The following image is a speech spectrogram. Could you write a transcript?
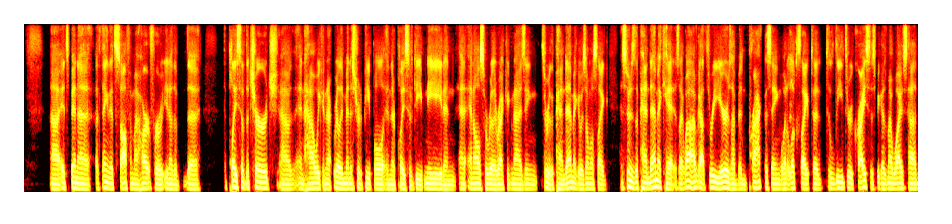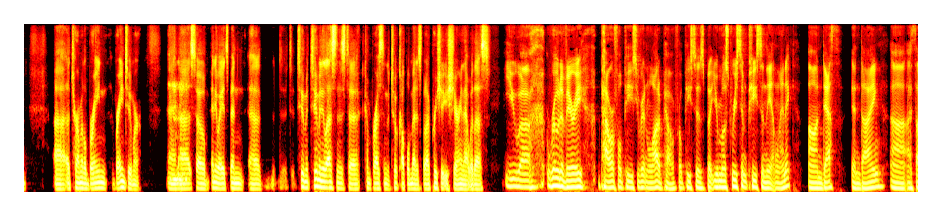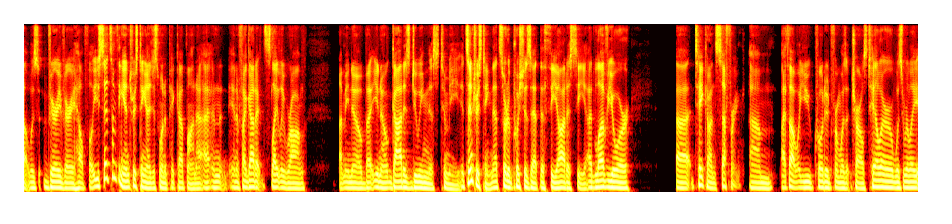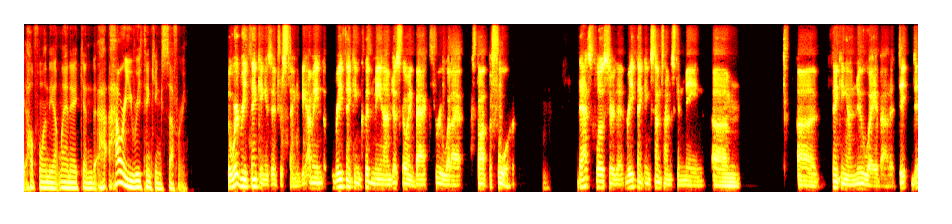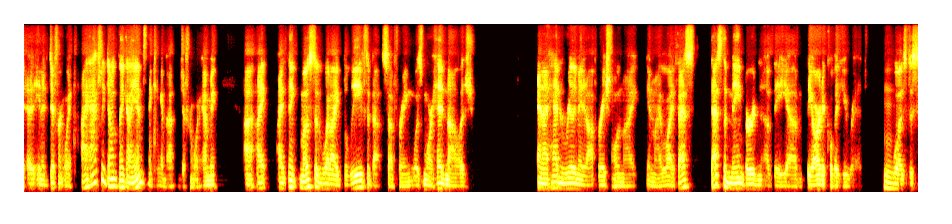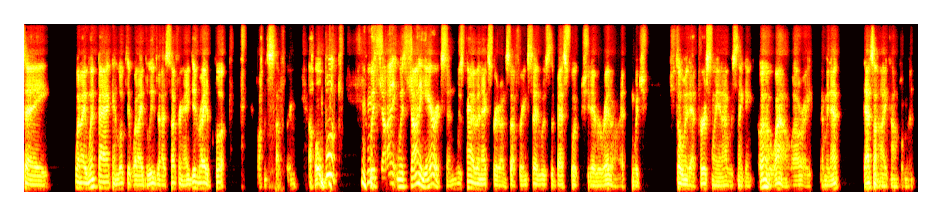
uh, it's been a, a thing that's softened my heart for, you know, the, the, the place of the church uh, and how we can really minister to people in their place of deep need and, and, and also really recognizing through the pandemic it was almost like as soon as the pandemic hit it's like wow i've got three years i've been practicing what it looks like to to lead through crisis because my wife's had uh, a terminal brain brain tumor and mm-hmm. uh, so, anyway, it's been uh, too too many lessons to compress into a couple minutes. But I appreciate you sharing that with us. You uh, wrote a very powerful piece. You've written a lot of powerful pieces, but your most recent piece in the Atlantic on death and dying, uh, I thought was very very helpful. You said something interesting. I just want to pick up on, I, and and if I got it slightly wrong, let me know. But you know, God is doing this to me. It's interesting. That sort of pushes at the theodicy. I'd love your uh, take on suffering. Um, I thought what you quoted from was it Charles Taylor was really helpful in the Atlantic. And h- how are you rethinking suffering? The word rethinking is interesting. I mean, rethinking could mean I'm just going back through what I thought before. That's closer. That rethinking sometimes can mean um, uh, thinking a new way about it, di- di- in a different way. I actually don't think I am thinking about it a different way. I mean, I I think most of what I believed about suffering was more head knowledge, and I hadn't really made it operational in my in my life. That's that's the main burden of the um, the article that you read hmm. was to say when I went back and looked at what I believed about suffering, I did write a book on suffering, a whole book. with Joni with Joni Eareckson, who's kind of an expert on suffering, said was the best book she'd ever read on it, which she told me that personally, and I was thinking, oh wow, all right. I mean that that's a high compliment.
